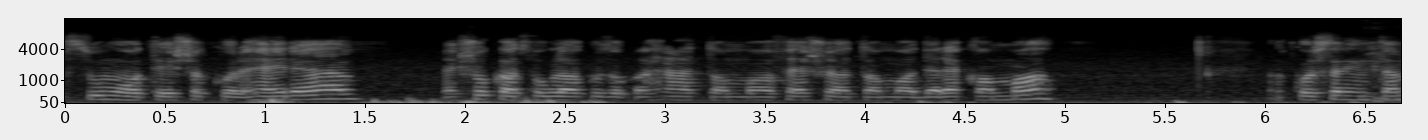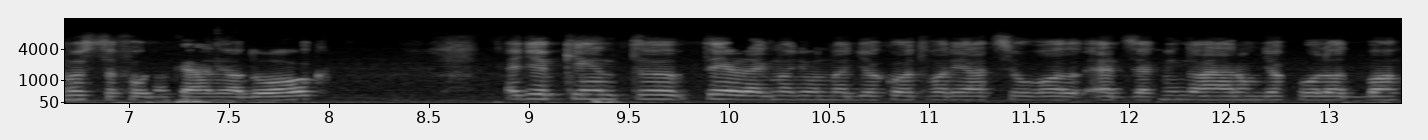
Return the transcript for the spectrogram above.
szumót és akkor áll, meg sokat foglalkozok a hátammal, felsőhátammal, derekammal, akkor szerintem össze fognak állni a dolgok. Egyébként tényleg nagyon nagy gyakorlat variációval edzek mind a három gyakorlatban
